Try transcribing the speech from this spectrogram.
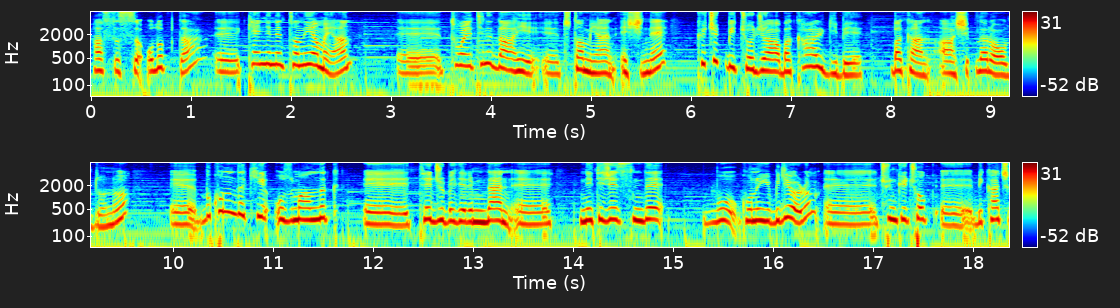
hastası olup da kendini tanıyamayan, tuvaletini dahi tutamayan eşine küçük bir çocuğa bakar gibi bakan aşıklar olduğunu, bu konudaki uzmanlık tecrübelerimden e, neticesinde bu konuyu biliyorum. E, çünkü çok e, birkaç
